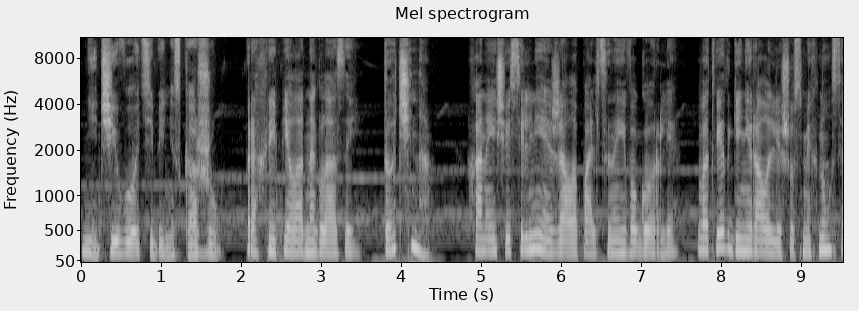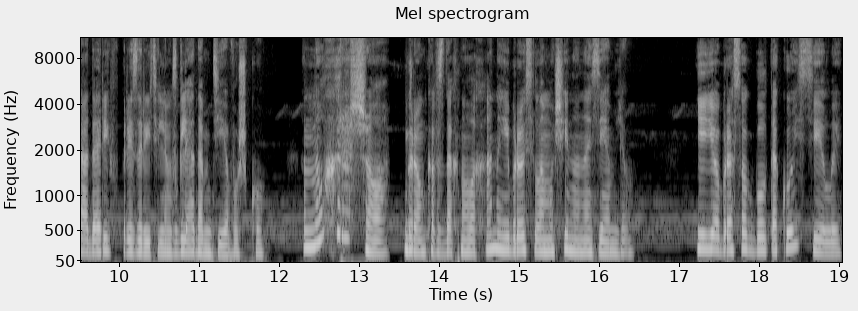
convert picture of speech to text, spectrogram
«Ничего тебе не скажу», – прохрипел одноглазый. «Точно?» Хана еще сильнее сжала пальцы на его горле. В ответ генерал лишь усмехнулся, одарив презрительным взглядом девушку. «Ну хорошо», – громко вздохнула Хана и бросила мужчину на землю. Ее бросок был такой силы,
